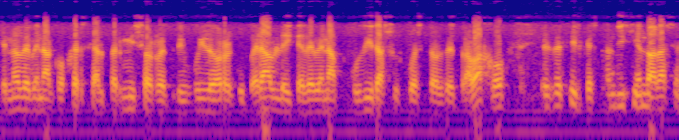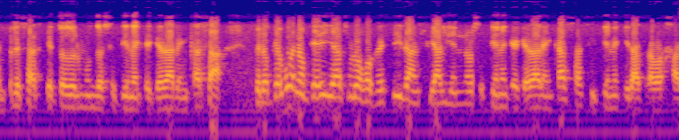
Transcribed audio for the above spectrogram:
que no deben acogerse al permiso retribuido recuperable y que deben acudir a sus puestos de trabajo. Es decir, que están diciendo a las empresas que todo el mundo se tiene que quedar en casa, pero que bueno que ellas luego decidan si alguien no se tiene que quedar en casa, si tiene que ir a trabajar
